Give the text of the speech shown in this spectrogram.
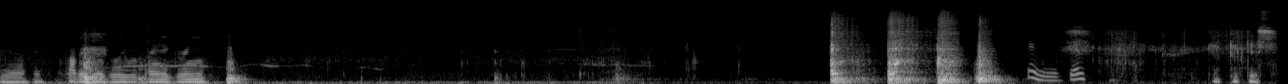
Yeah, they probably originally were painted green. There you go. Gonna put this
